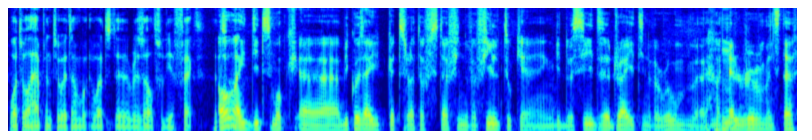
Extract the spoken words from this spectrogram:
what will happen to it and what's the result for the effect? That's Oh, all. I did smoke uh, because I cut a lot of stuff in the field to get the seeds, uh, dry it in the room, uh, hotel room, and stuff.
